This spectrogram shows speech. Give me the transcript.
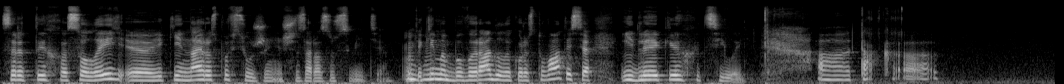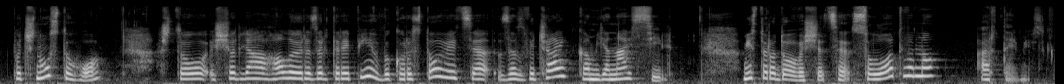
серед тих солей, е, які найрозповсюдженіші зараз у світі? От якими би ви радили користуватися, і для яких цілей? А, так. Почну з того, що, для галоерозольтерапії використовується зазвичай кам'яна сіль. Місто родовище це Солотвино, Артемівськ.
